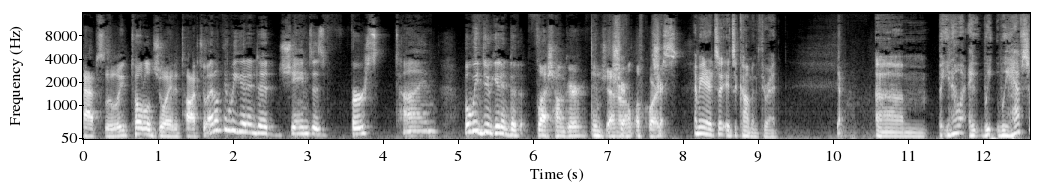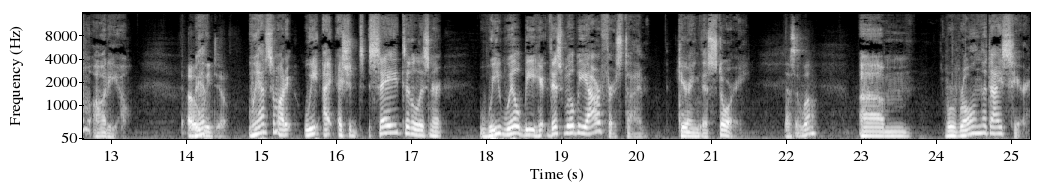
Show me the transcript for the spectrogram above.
absolutely. Total joy to talk to. I don't think we get into James's first time, but we do get into flesh hunger in general, of course. Sure. I mean, it's a, it's a common thread. Yeah. But you know what? I, we we have some audio. Oh, we, have- do. We have some audio. We I, I should say to the listener, we will be here. This will be our first time hearing this story. Yes, it will. we're rolling the dice here.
